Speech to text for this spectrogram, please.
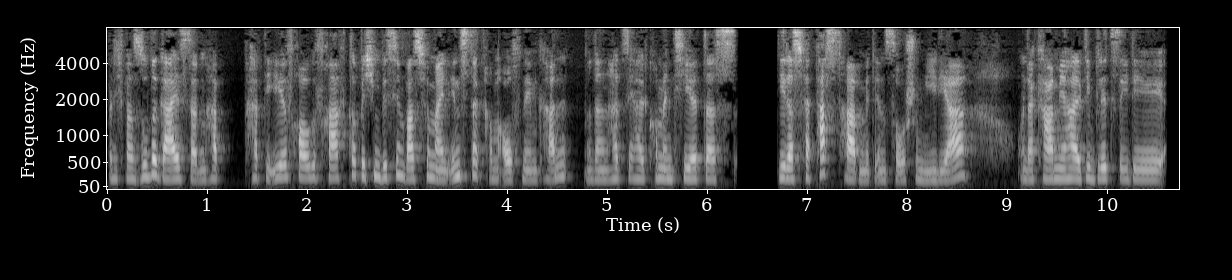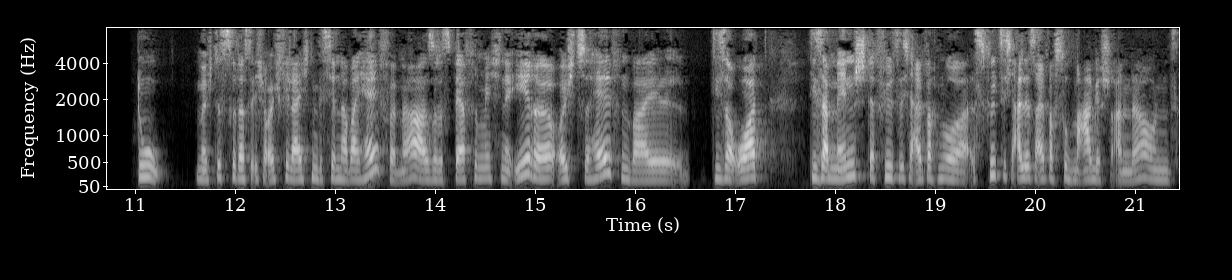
Und ich war so begeistert und habe hab die Ehefrau gefragt, ob ich ein bisschen was für mein Instagram aufnehmen kann. Und dann hat sie halt kommentiert, dass die das verpasst haben mit den Social Media. Und da kam mir halt die Blitzidee, du, möchtest du, dass ich euch vielleicht ein bisschen dabei helfe? Ne? Also das wäre für mich eine Ehre, euch zu helfen, weil dieser Ort, dieser Mensch, der fühlt sich einfach nur, es fühlt sich alles einfach so magisch an. Ne? Und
